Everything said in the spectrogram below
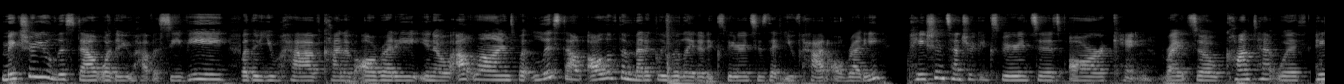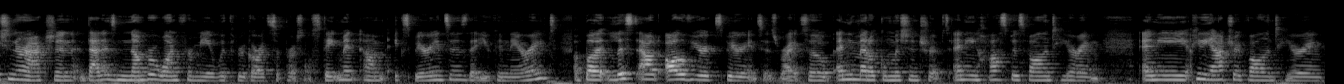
Make sure you list out whether you have a CV, whether you have kind of already, you know, outlines, but list out all of the medically related experiences that you've had already. Patient-centric experiences are king, right? So content with patient interaction, that is number one for me with regards to personal statement um, experiences that you can narrate. But list out all of your experiences, right? So any medical mission trips, any hospice volunteering, any pediatric volunteering,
